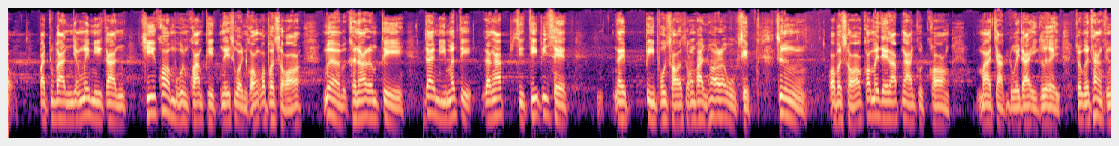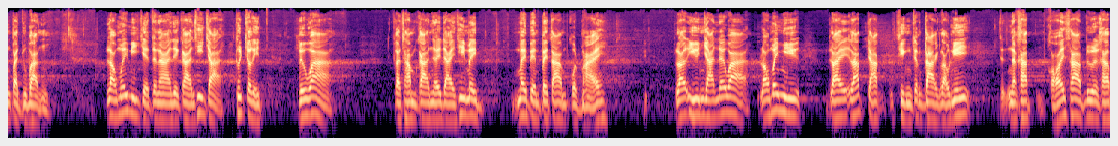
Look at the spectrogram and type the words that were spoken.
ปัจจุบันยังไม่มีการชี้ข้อมูลความผิดในส่วนของอปสเมื่อคณะรัฐมนตรีได้มีมติระงับสิทธิพิเศษในปีพศ 2560 ซึ่งอปสก็ไม่ได้รับงานขุดคลองมาจากหน่วยใดอีกเลย จนกระทั่งถึงปัจจุบัน เราไม่มีเจตนาในการที่จะทุจริต หรือว่ากระทำการใด ๆ ที่ไม่ไม่เป็นไปตามกฎหมาย เรายืนยันได้ว่าเราไม่มีรายรับจากสิ่งต่างๆเหล่านี้นะครับขอให้ทราบด้วยครับ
